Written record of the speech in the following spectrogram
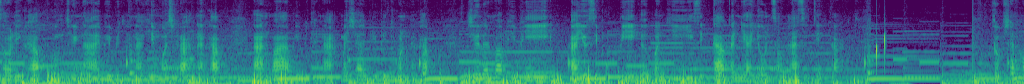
สวัสดีครับ ผมชื่อนายพิพิธนะเข็มวัชระนะครับ อ่านว่าพิพิธนะไม่ใช่พิพิธนนะครับ ชื่อเล่นว่าพีพีอายุ 16 ปีเกิดวันที่ 29 กันยายน 2547 ครับ จบชั้นม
